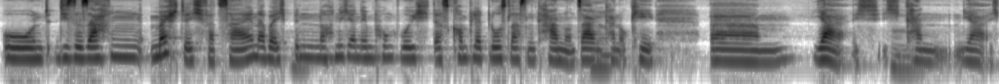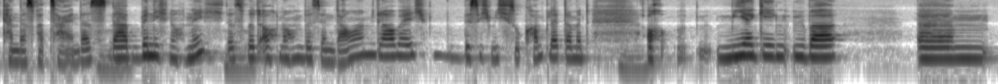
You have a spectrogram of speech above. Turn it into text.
Und diese Sachen möchte ich verzeihen, aber ich bin noch nicht an dem Punkt, wo ich das komplett loslassen kann und sagen ja. kann, okay, ähm, ja, ich, ich, mhm. kann, ja, ich kann das verzeihen. Das, mhm. Da bin ich noch nicht. Das mhm. wird auch noch ein bisschen dauern, glaube ich, bis ich mich so komplett damit mhm. auch mir gegenüber ähm,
